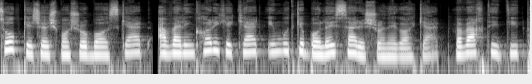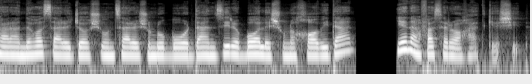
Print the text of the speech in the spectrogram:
صبح که چشماش رو باز کرد اولین کاری که کرد این بود که بالای سرش رو نگاه کرد و وقتی دید پرنده ها سر جاشون سرشون رو بردن زیر بالشون رو خوابیدن یه نفس راحت کشید.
